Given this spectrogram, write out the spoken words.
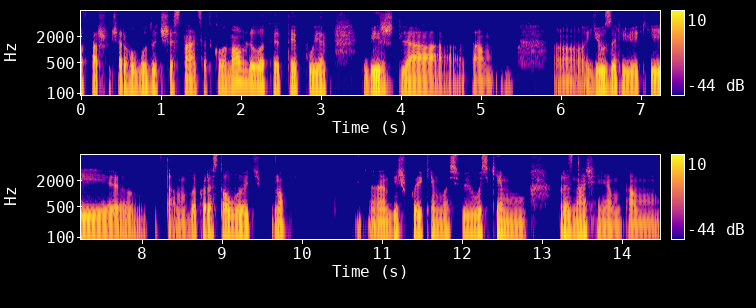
в першу чергу будуть 16 оновлювати, типу, як більш для там юзерів, які там використовують, ну. Е, більш по якимось вузьким призначенням там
